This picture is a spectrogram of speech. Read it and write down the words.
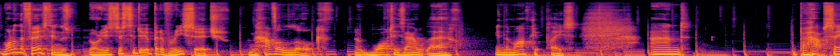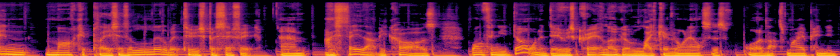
One of the first things, Rory, is just to do a bit of research and have a look at what is out there in the marketplace, and perhaps saying marketplace is a little bit too specific. Um, I say that because one thing you don't want to do is create a logo like everyone else's, or that's my opinion.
